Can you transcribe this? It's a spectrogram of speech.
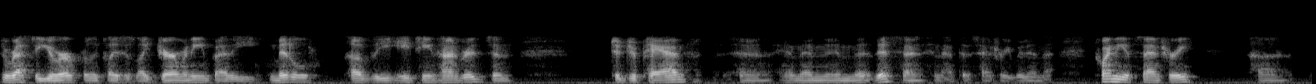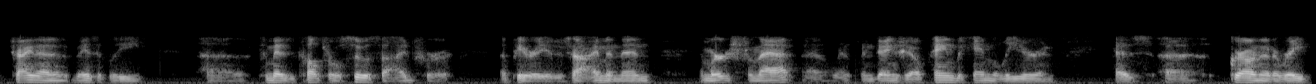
the rest of Europe, really places like Germany by the middle of the 1800s, and to Japan, uh, and then in the, this not this century, but in the 20th century, uh, China basically uh, committed cultural suicide for a period of time, and then emerged from that uh, when, when Deng Xiaoping became the leader and has uh, grown at a rate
